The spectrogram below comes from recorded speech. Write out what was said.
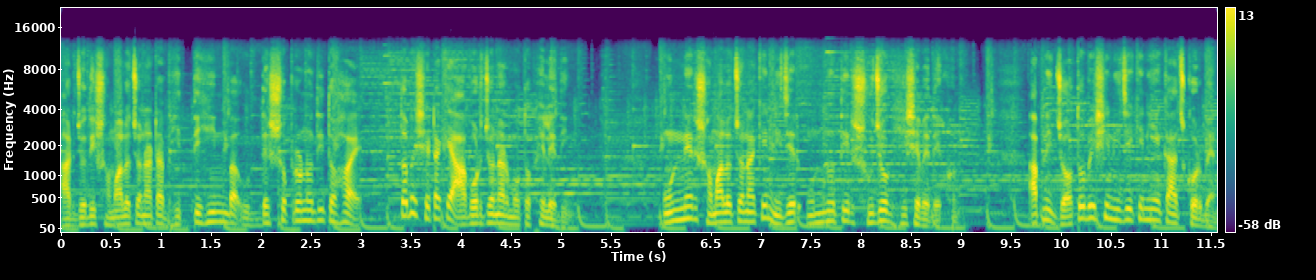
আর যদি সমালোচনাটা ভিত্তিহীন বা উদ্দেশ্যপ্রণোদিত হয়, তবে সেটাকে আবর্জনার মতো ফেলে দিন। অন্যের সমালোচনাকে নিজের উন্নতির সুযোগ হিসেবে দেখুন। আপনি যত বেশি নিজেকে নিয়ে কাজ করবেন,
